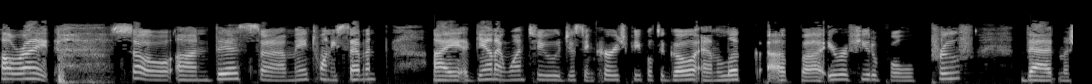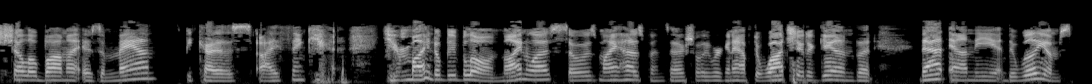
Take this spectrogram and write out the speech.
All right. So on this uh, May 27th, I again I want to just encourage people to go and look up uh, irrefutable proof that Michelle Obama is a man because I think your mind will be blown. Mine was, so is my husband's. Actually, we're going to have to watch it again, but that and the the Williams.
